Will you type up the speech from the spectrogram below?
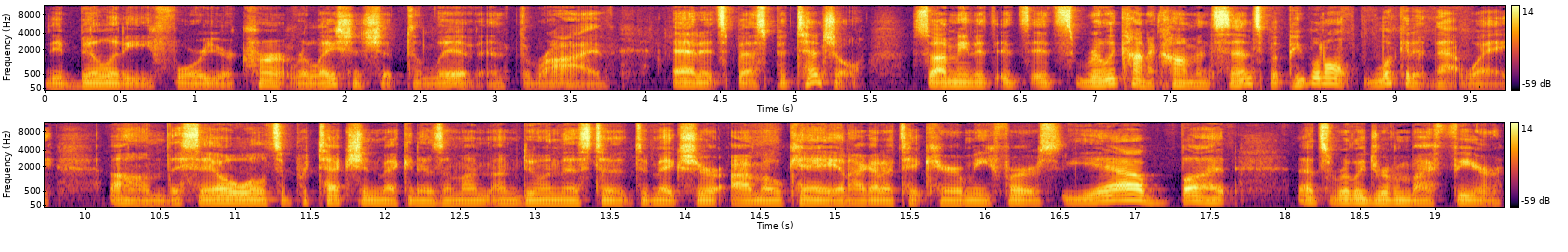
the ability for your current relationship to live and thrive at its best potential. So I mean, it, it's it's really kind of common sense, but people don't look at it that way. Um, they say, "Oh, well, it's a protection mechanism. I'm I'm doing this to to make sure I'm okay, and I got to take care of me first. Yeah, but that's really driven by fear,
